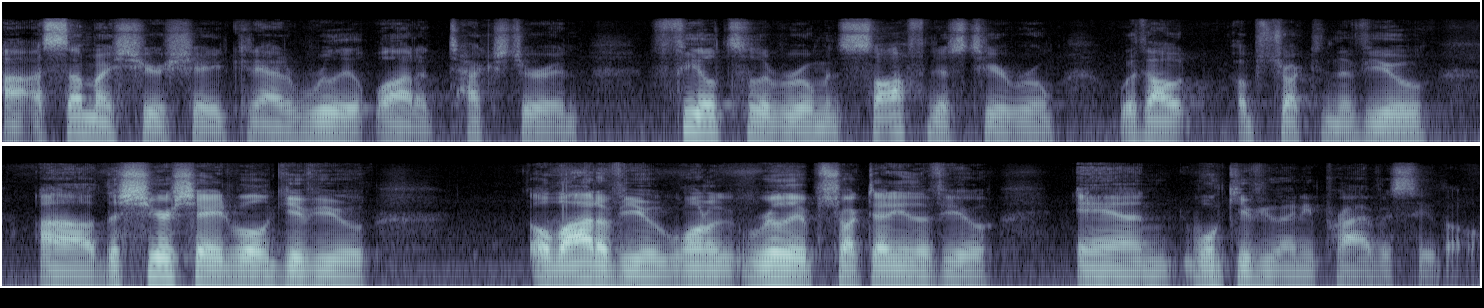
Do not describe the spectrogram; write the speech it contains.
uh, a semi-sheer shade can add a really a lot of texture and feel to the room and softness to your room without obstructing the view. Uh, the sheer shade will give you a lot of you won't really obstruct any of the view and won't give you any privacy though.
